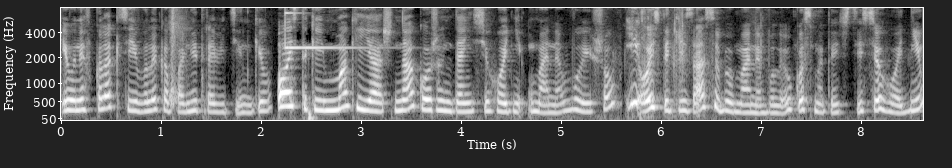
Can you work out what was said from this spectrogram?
І у них в колекції велика палітра відтінків. Ось такий макіяж на кожен день сьогодні у мене вийшов. І ось такі засоби у мене були у косметичці сьогодні.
